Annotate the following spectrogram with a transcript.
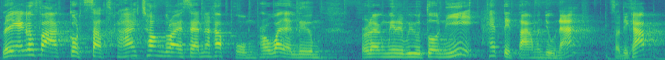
และยังไงก็ฝากกด subscribe ช่อง d r y s e n นะครับผมเพราะว่าอย่าลืมเรายังมีรีวิวตัวนี้ให้ติดตามมันอยู่นะ สวัสดีครับ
